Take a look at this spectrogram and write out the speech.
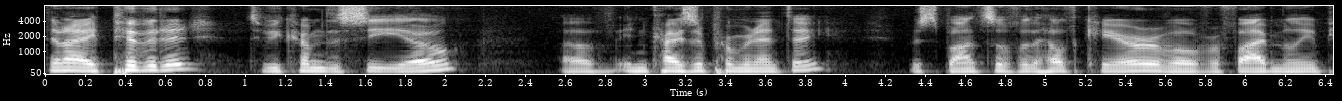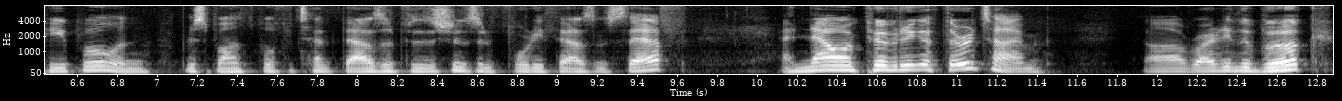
Then I pivoted to become the CEO of In Kaiser Permanente, responsible for the health care of over 5 million people and responsible for 10,000 physicians and 40,000 staff. And now I'm pivoting a third time, uh, writing the book.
